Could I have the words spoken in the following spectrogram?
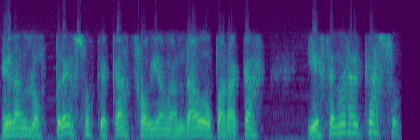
eran los presos que Castro había mandado para acá y ese no era el caso.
